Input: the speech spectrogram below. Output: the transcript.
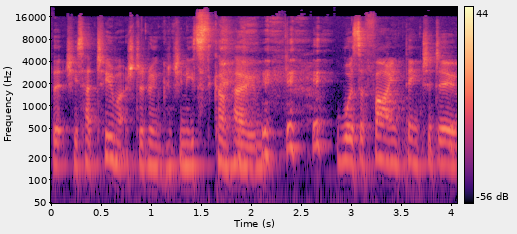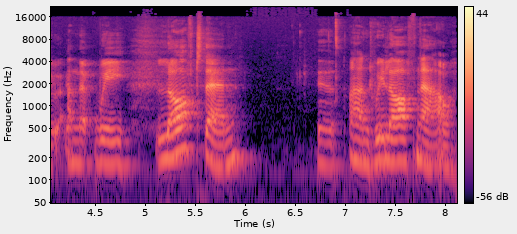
that she's had too much to drink and she needs to come home was a fine thing to do, and that we laughed then, Yeah. And we laugh now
